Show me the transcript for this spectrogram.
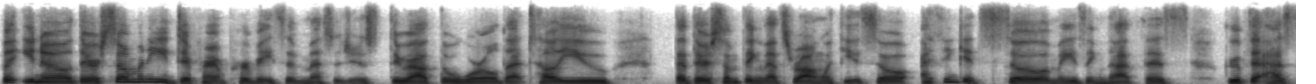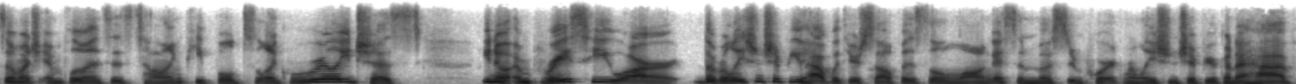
but you know, there's so many different pervasive messages throughout the world that tell you that there's something that's wrong with you. So I think it's so amazing that this group that has so much influence is telling people to like really just you know, embrace who you are. The relationship you have with yourself is the longest and most important relationship you're going to have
